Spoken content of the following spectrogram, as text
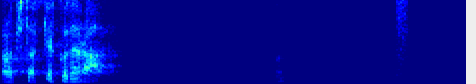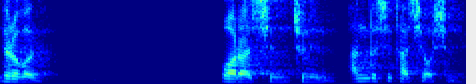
따라합시다. 깨끗해라. 여러분 부활하신 주님 반드시 다시 오십니다.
